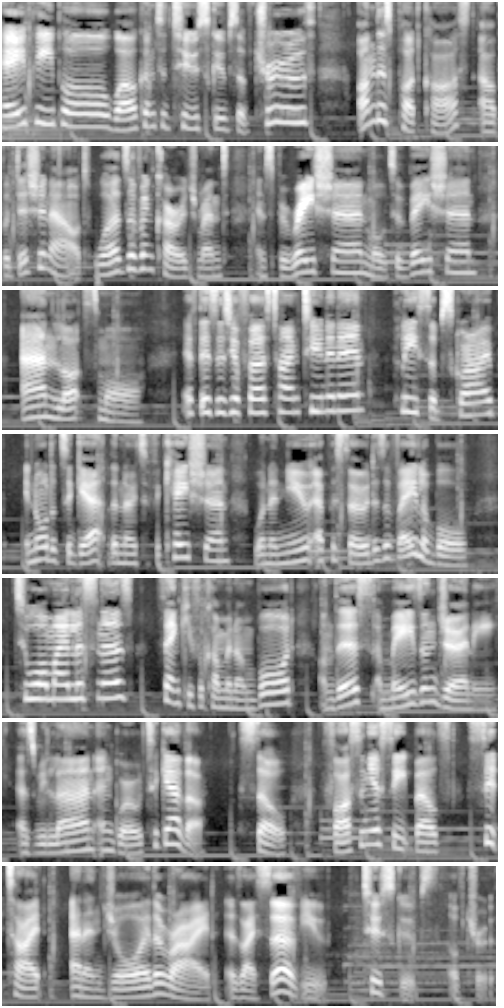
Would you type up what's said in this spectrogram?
Hey, people, welcome to Two Scoops of Truth. On this podcast, I'll be dishing out words of encouragement, inspiration, motivation, and lots more. If this is your first time tuning in, please subscribe in order to get the notification when a new episode is available. To all my listeners, thank you for coming on board on this amazing journey as we learn and grow together. So, fasten your seatbelts, sit tight, and enjoy the ride as I serve you two scoops of truth.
